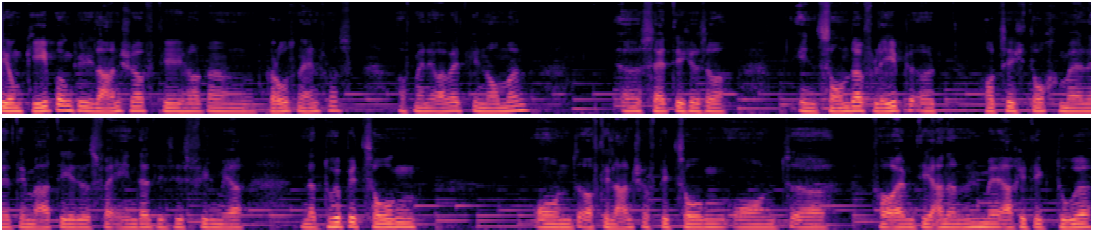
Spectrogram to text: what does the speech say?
die Umgebung, die Landschaft, die hat einen großen Einfluss auf meine Arbeit genommen. Äh, seit ich also in Sondorf lebe, äh, hat sich doch meine Thematik etwas verändert. Es ist viel mehr naturbezogen und auf die Landschaft bezogen und äh, vor allem die anonyme Architektur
